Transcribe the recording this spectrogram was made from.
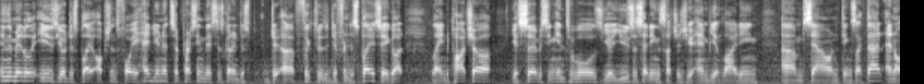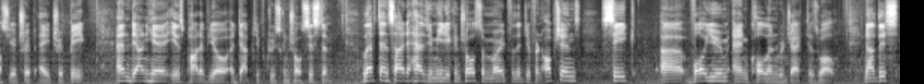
In the middle is your display options for your head unit. So pressing this is going to uh, flick through the different displays. So you got lane departure, your servicing intervals, your user settings such as your ambient lighting, um, sound, things like that, and also your trip A, trip B. And down here is part of your adaptive cruise control system. Left hand side has your media control, so mode for the different options, seek, uh, volume and call and reject as well. Now this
